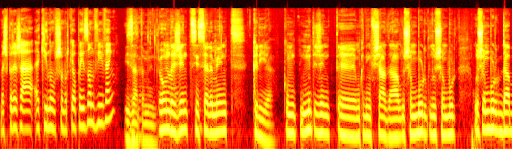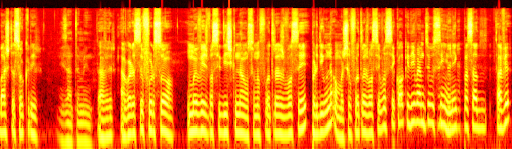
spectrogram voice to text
mas para já aqui no Luxemburgo, que é o país onde vivem. Exatamente. É onde a gente sinceramente queria. Como muita gente é um bocadinho fechada a Luxemburgo, Luxemburgo, Luxemburgo dá basta só querer. Exatamente. Está a ver? Agora se for só uma vez você diz que não, se eu não for atrás de você, perdi o não, mas se eu for atrás de você, você qualquer dia vai me dizer o sim, nem que passado, está a ver?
